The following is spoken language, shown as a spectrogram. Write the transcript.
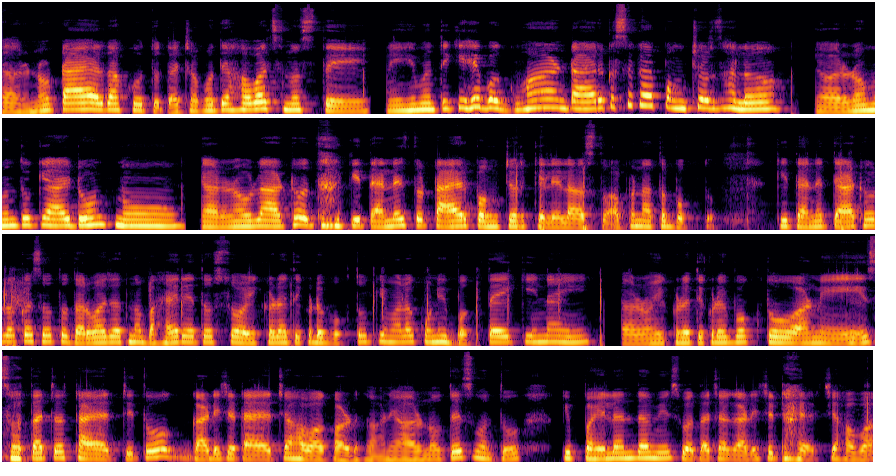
अर्णव टायर दाखवतो त्याच्यामध्ये हवाच नसते. आणि ही म्हणते की हे भगवान टायर कसं काय पंक्चर झालं? अर्णव म्हणतो की आय डोंट नो अर्णवला आठवतं की त्यानेच तो टायर पंक्चर केलेला असतो. आपण आता बघतो की त्याने त्या आठवलं कसं? तो दरवाजातनं बाहेर येत असतो इकडे तिकडे बघतो की मला कोणी बघताय की नाही? अर्णव इकडे तिकडे बघतो आणि स्वतःच्या टायरची तो गाडीच्या टायरची हवा काढतो. आणि अर्णव तेच म्हणतो की पहिल्यांदा मी स्वतःच्या गाडीच्या टायरची हवा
